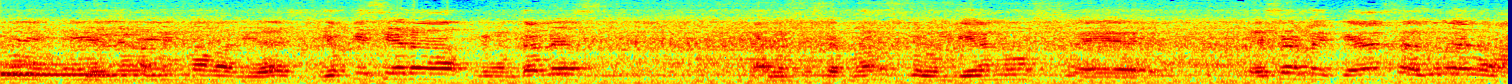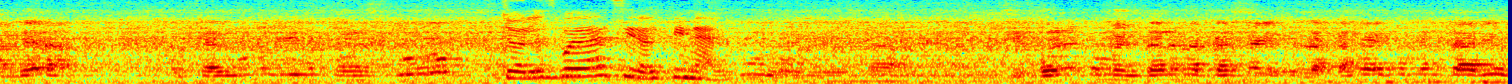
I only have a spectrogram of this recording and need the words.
Eh, Tienen la misma validez. Yo quisiera preguntarles a nuestros hermanos colombianos, eh, esa me queda esa duda de la bandera, porque algunos vienen con escudo, Yo les voy a decir al final. escudo, o sea, si pueden comentar en la, casa, en la caja de comentarios,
